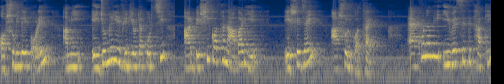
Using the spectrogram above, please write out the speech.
অসুবিধায় পড়েন, আমি এই জন্যই এই ভিডিওটা করছি। আর বেশি কথা না বাড়িয়ে এসে যাই আসল কথায়। এখন আমি ইউএসএ তে থাকি।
